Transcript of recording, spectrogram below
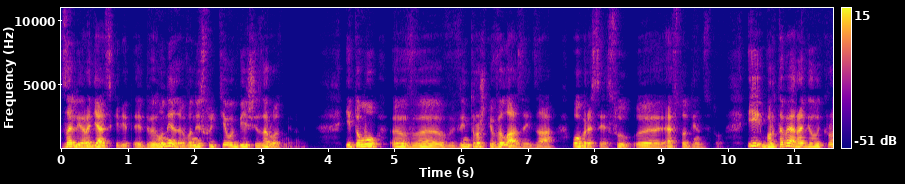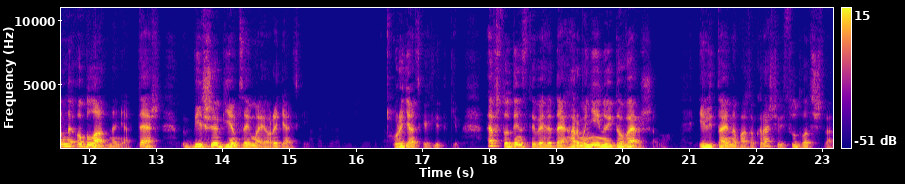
Взагалі, радянські е, двигуни вони суттєво більші за розмірами. І тому е, він трошки вилазить за обриси Су е, F-111. І бортове радіоелектронне обладнання теж більший об'єм займає у радянській у радянських літаків. F-111 виглядає гармонійно і довершено. І літає набагато краще від Су-24.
